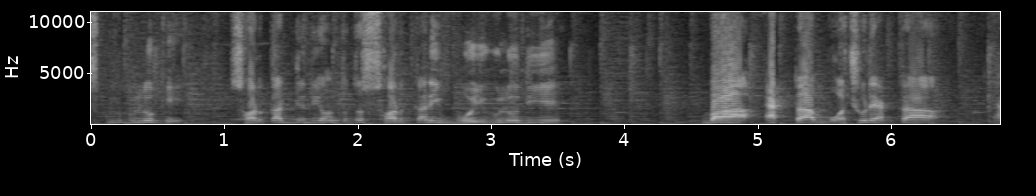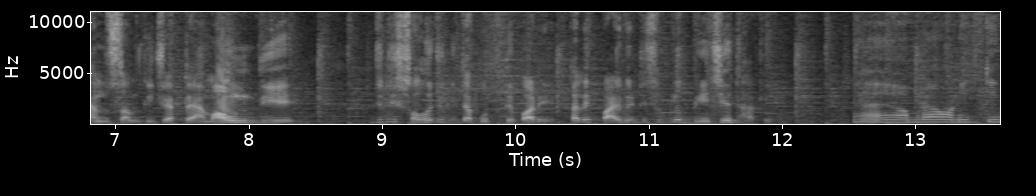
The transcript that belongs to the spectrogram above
স্কুলগুলোকে সরকার যদি অন্তত সরকারি বইগুলো দিয়ে বা একটা বছরে একটা হ্যান্ডসাম কিছু একটা অ্যামাউন্ট দিয়ে যদি সহযোগিতা করতে পারে, তাহলে প্রাইভেট স্কুলগুলো বেঁচে থাকে। আমরা অনেক দিন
